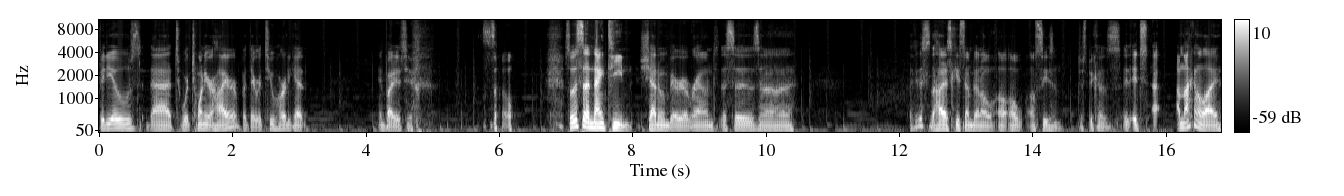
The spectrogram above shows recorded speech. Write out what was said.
videos that were 20 or higher, but they were too hard to get invited to. so, so this is a 19 Shadowmoon Burial Ground. This is, uh, I think this is the highest keystone I've done all, all, all season, just because it, it's. I, I'm not gonna lie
